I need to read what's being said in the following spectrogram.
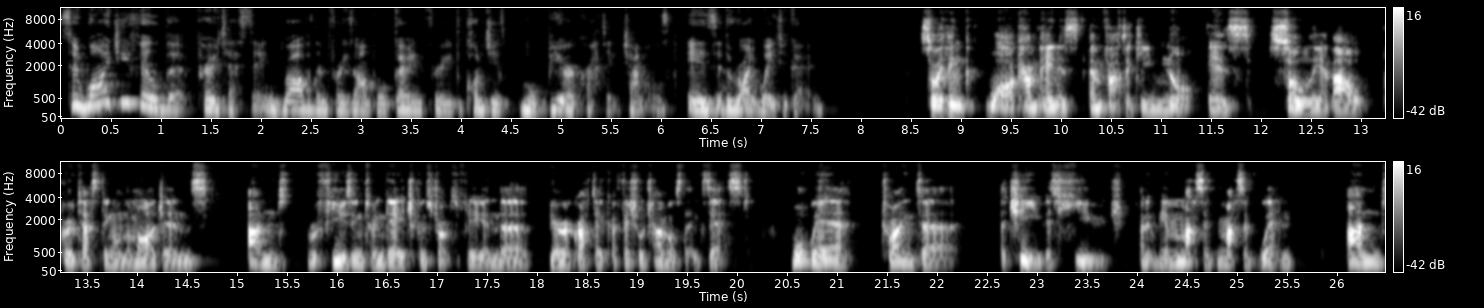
So, why do you feel that protesting, rather than, for example, going through the college's more bureaucratic channels, is the right way to go? So, I think what our campaign is emphatically not is solely about protesting on the margins and refusing to engage constructively in the bureaucratic official channels that exist. What we're trying to achieve is huge and it would be a massive, massive win. And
